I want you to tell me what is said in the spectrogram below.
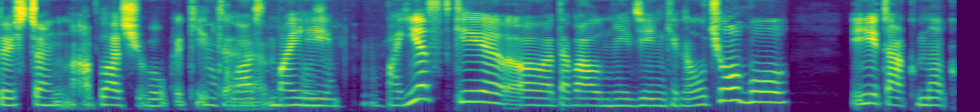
То есть он оплачивал какие-то классно мои тоже. Поездки, э, давал мне деньги на учебу и так мог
